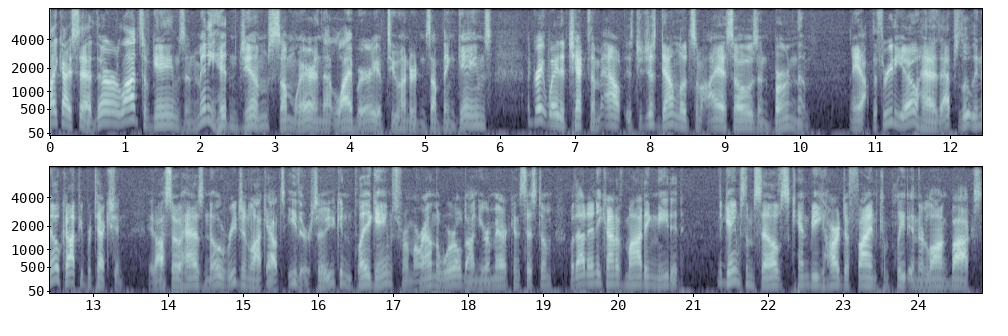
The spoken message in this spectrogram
Like I said, there are lots of games and many hidden gems somewhere in that library of 200 and something games. A great way to check them out is to just download some ISOs and burn them. Yeah, the 3DO has absolutely no copy protection. It also has no region lockouts either, so you can play games from around the world on your American system without any kind of modding needed. The games themselves can be hard to find complete in their long box,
